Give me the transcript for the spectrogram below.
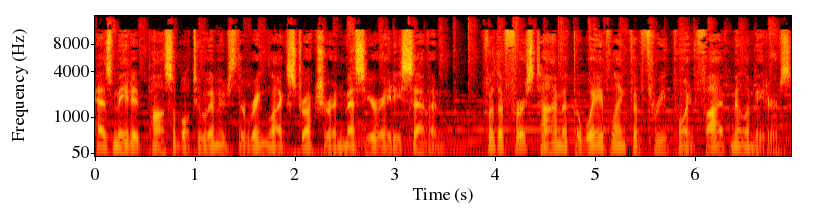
has made it possible to image the ring-like structure in Messier 87 for the first time at the wavelength of 3.5 mm.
